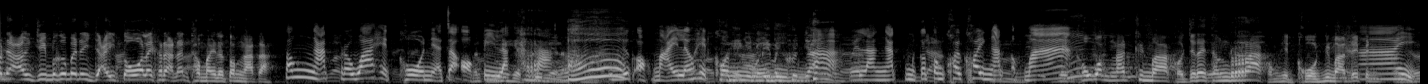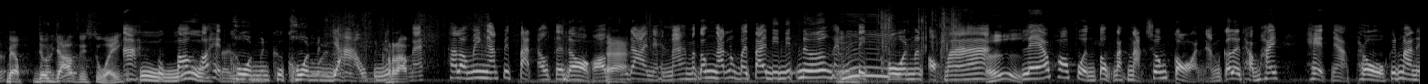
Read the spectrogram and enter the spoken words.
นอะเอาจริงๆมันก็ไม่ได้ใหญ่โตอะไรขนาดนั้นทำไมเราต้องงัดอะต้องงัดเพราะว่าเห็ดโคนเนี่ยจะออกปีละครั้งมันถึงมีเห็ดขึ้นเนี่ยนะคุณนึกออกไหมแล้วเห็ดโคนมันอยู่ในเห็ดโคนนี่มัดินขึ้นนยากค่ะเวลางัดมันก็ต้องค่อยๆงัดออกมาเห็นเขาว่างัดขึ้นมาเขาจะได้ทั้งรากของเห็ดโคนขึ้นมาได้เป็นใช่แบบยาวๆสวยอะโอ้โหถูกต้องเพราะเห็ดโคนมันคือโคนมันยาวคุณนึกคอรัอบกไหมถ้าเราไม่งัดไปตัดเอาแต่ดอกออกอะไม่ได้เนี่ยเห็นไหมมันต้องงัดลงไปใต้ดินนิดนึงให้มันติดโคนมันออกมาเออแล้วพอฝนตกหนักๆช่วงก่อนเนี่ยมันก็เลยทำให้เห็ดเนี่ยโผล่ขึ้นมาใน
